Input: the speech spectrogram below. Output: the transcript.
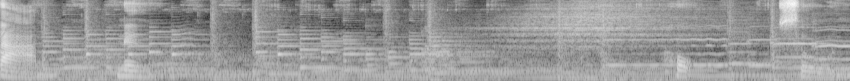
สามหนึ่งหกศูนย์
